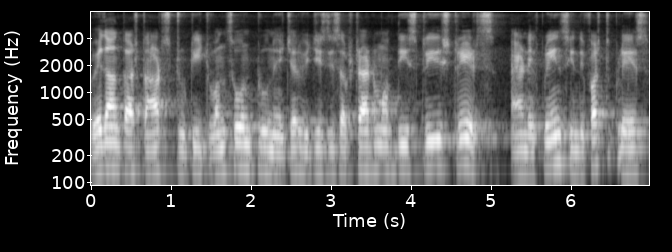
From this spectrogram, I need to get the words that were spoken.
Vedanta starts to teach one's own true nature, which is the substratum of these three states, and explains in the first place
